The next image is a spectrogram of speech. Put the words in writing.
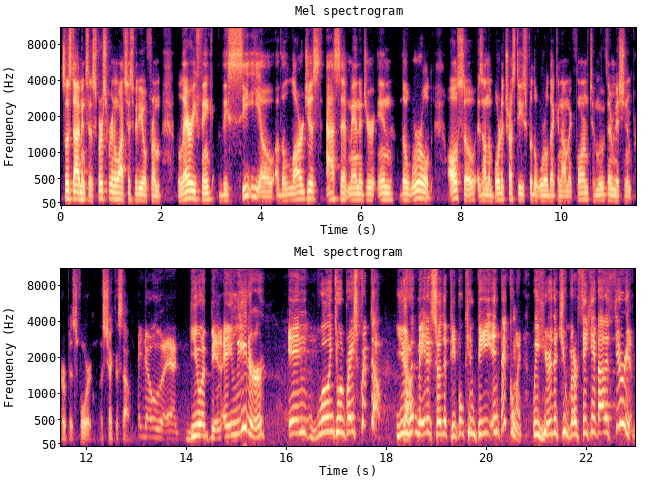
So let's dive into this. First, we're going to watch this video from Larry Fink, the CEO of the largest asset manager in the world. Also, is on the board of trustees for the World Economic Forum to move their mission and purpose forward. Let's check this out. I know you have been a leader in willing to embrace crypto. You yeah. have made it so that people can be in Bitcoin. We hear that you are thinking about Ethereum.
